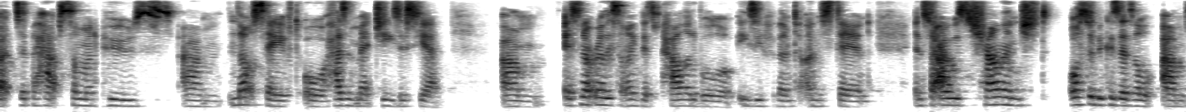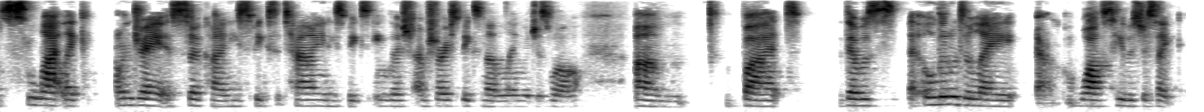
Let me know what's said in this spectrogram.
but to perhaps someone who's um, not saved or hasn't met Jesus yet, um, it's not really something that's palatable or easy for them to understand. And so I was challenged also because there's a um, slight, like, Andrea is so kind. He speaks Italian, he speaks English. I'm sure he speaks another language as well. Um, but there was a little delay um, whilst he was just like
